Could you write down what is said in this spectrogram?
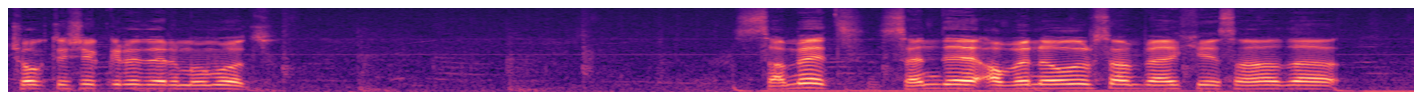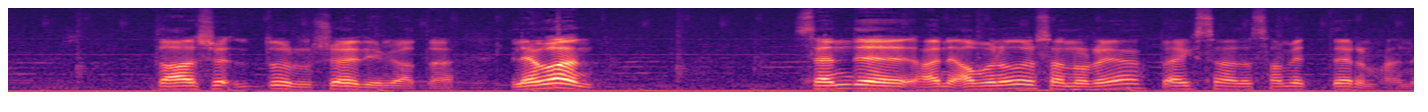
Çok teşekkür ederim Umut. Samet sen de abone olursan belki sana da daha şö- dur şöyle diyeyim hatta. Levan sen de hani abone olursan oraya belki sana da Samet derim hani.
